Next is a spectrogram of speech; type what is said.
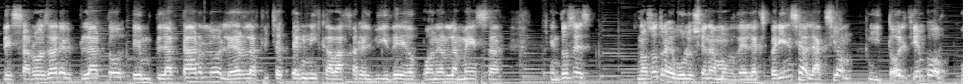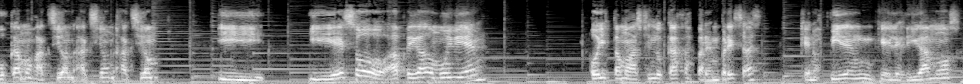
desarrollar el plato, emplatarlo, leer la ficha técnica, bajar el video, poner la mesa. Entonces, nosotros evolucionamos de la experiencia a la acción y todo el tiempo buscamos acción, acción, acción y, y eso ha pegado muy bien. Hoy estamos haciendo cajas para empresas que nos piden que les digamos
